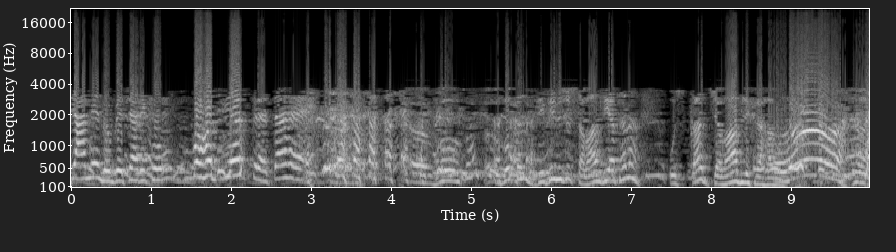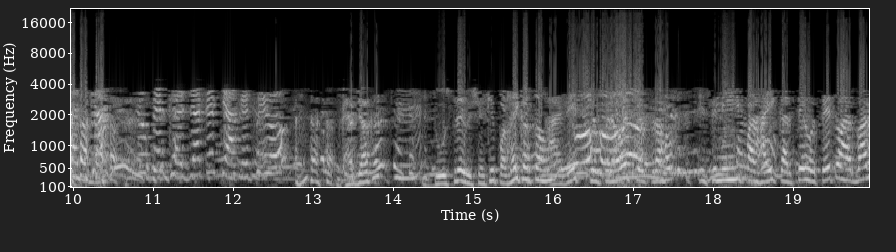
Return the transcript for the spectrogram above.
जाने दो बेचारे को बहुत व्यस्त रहता है। वो वो कल दीदी ने जो सवाल दिया था ना उसका जवाब लिख रहा हूँ। अच्छा तो फिर घर जाकर क्या करते हो? घर जाकर दूसरे विषय की पढ़ाई करता हूँ। अरे चुप रहो चुप रहो। इतनी ही पढ़ाई करते होते तो हर बार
